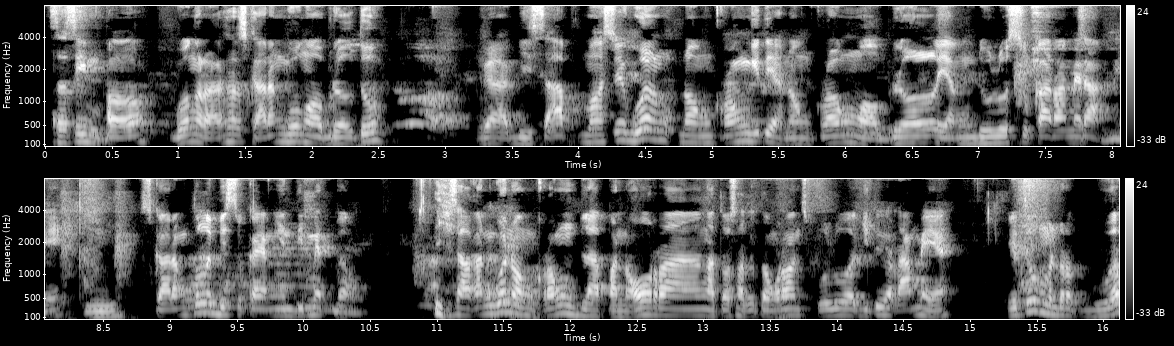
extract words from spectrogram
Sesimpel, gue ngerasa sekarang gue ngobrol tuh nggak bisa. Maksudnya gue nongkrong gitu ya, nongkrong ngobrol yang dulu suka rame-rame. Sekarang tuh lebih suka yang intimate bang. Misalkan gue nongkrong 8 orang atau satu tongkrongan 10 gitu yang rame ya. Itu menurut gue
